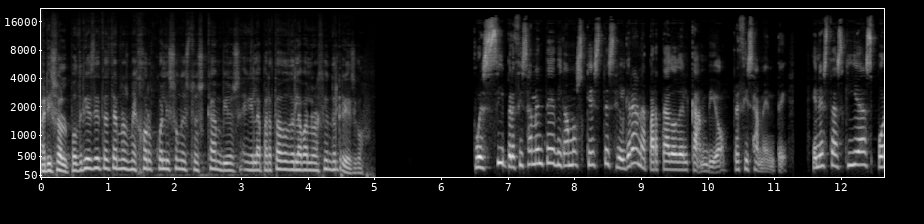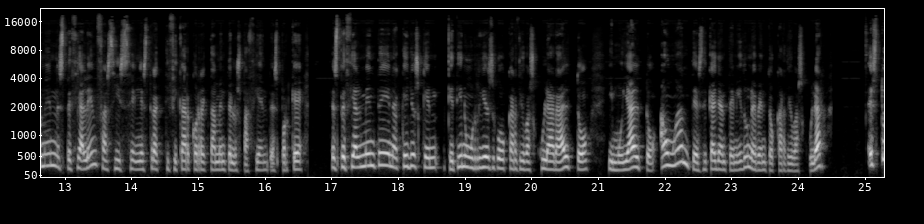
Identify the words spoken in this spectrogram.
Marisol, ¿podrías detallarnos mejor cuáles son estos cambios en el apartado de la valoración del riesgo? Pues sí, precisamente digamos que este es el gran apartado del cambio, precisamente. En estas guías ponen especial énfasis en estratificar correctamente los pacientes, porque especialmente en aquellos que, tienen un riesgo cardiovascular alto y muy alto, aún antes de que hayan tenido un evento cardiovascular. Esto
